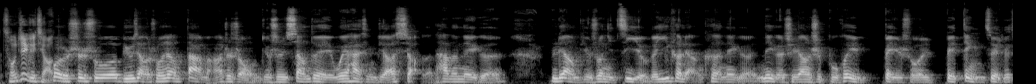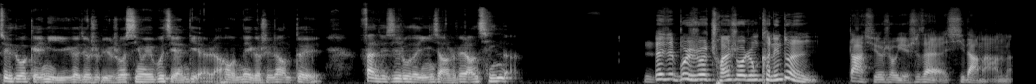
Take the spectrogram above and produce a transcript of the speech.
从这个角度或者是说，比如讲说像大麻这种，就是相对危害性比较小的，它的那个量，比如说你自己有个一克两克，那个那个实际上是不会被说被定罪的，最多给你一个就是比如说行为不检点，然后那个实际上对犯罪记录的影响是非常轻的。但是不是说传说中克林顿大学的时候也是在吸大麻的吗？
